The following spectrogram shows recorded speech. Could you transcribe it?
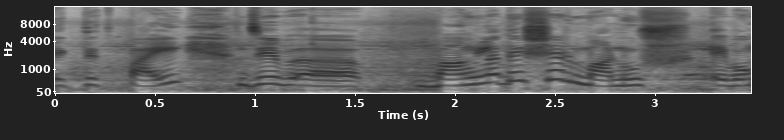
দেখতে পাই যে বাংলাদেশের মানুষ এবং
